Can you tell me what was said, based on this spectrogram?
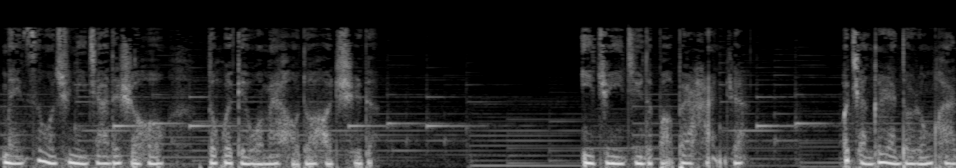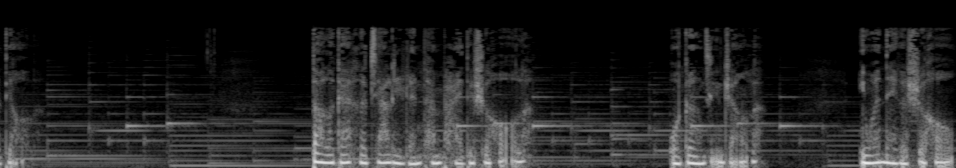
每次我去你家的时候，都会给我买好多好吃的，一句一句的“宝贝儿”喊着，我整个人都融化掉了。到了该和家里人摊牌的时候了，我更紧张了，因为那个时候。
